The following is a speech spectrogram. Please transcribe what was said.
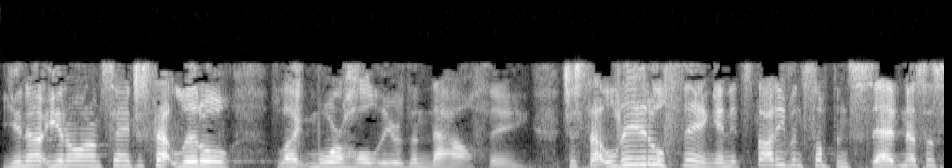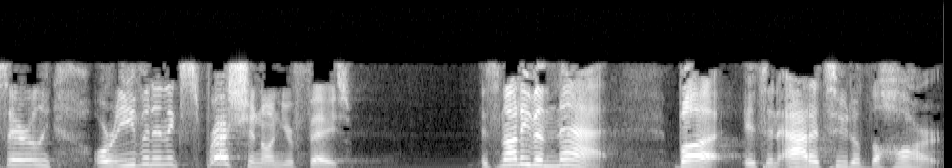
You know, you know what I'm saying? Just that little, like, more holier than thou thing. Just that little thing. And it's not even something said necessarily or even an expression on your face. It's not even that. But it's an attitude of the heart.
